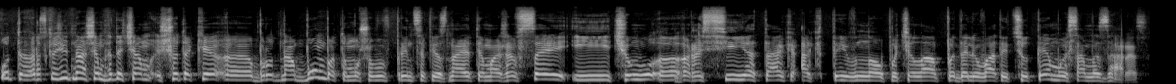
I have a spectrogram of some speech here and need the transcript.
От розкажіть нашим глядачам, що таке е, брудна бомба, тому що ви в принципі знаєте майже все, і чому е, Росія так активно почала педалювати цю тему саме зараз.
